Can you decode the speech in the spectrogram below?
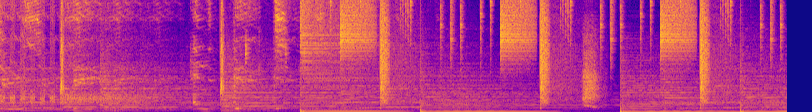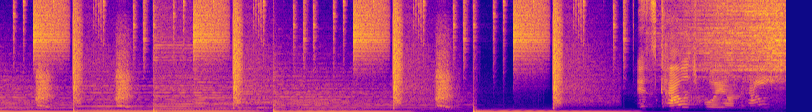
It's College Boy on the beat.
